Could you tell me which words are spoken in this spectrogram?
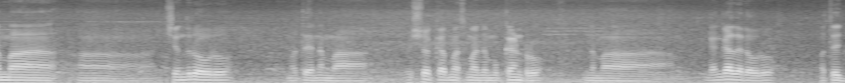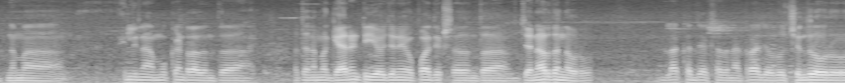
ನಮ್ಮ ಚಂದ್ರು ಅವರು ಮತ್ತು ನಮ್ಮ ವಿಶ್ವಕರ್ಮ ಸಮಾಜದ ಮುಖಂಡರು, ನಮ್ಮ ಗಂಗಾಧರ್ ಅವರು ಮತ್ತು ನಮ್ಮ ಇಲ್ಲಿನ ಮುಖಂಡರಾದಂಥ ಮತ್ತು ನಮ್ಮ ಗ್ಯಾರಂಟಿ ಯೋಜನೆ ಉಪಾಧ್ಯಕ್ಷರಾದಂಥ ಜನಾರ್ದನ್ ಅವರು, ಬ್ಲಾಕ್ ಅಧ್ಯಕ್ಷರಾದ ನಟರಾಜ್ ಅವರು, ಚಂದ್ರು ಅವರು,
